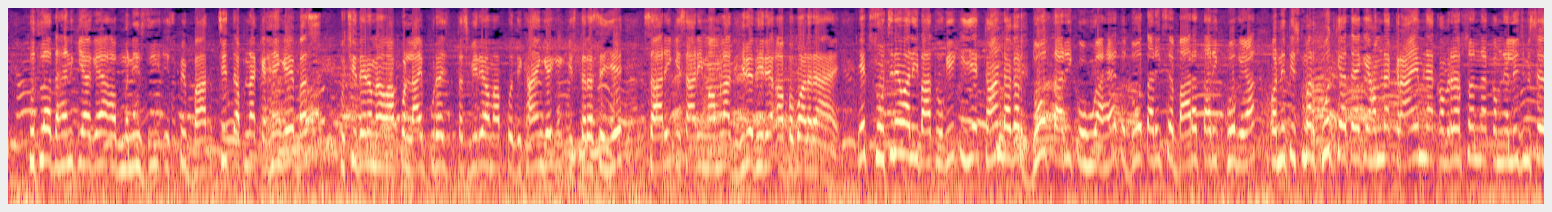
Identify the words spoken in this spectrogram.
पुतला दहन किया गया। अब मनीष जी इस पे बातचीत अपना कहेंगे। बस कुछ ही देर में हम आपको लाइव पूरा तस्वीरें हम आपको दिखाएँगे कि किस तरह से ये सारी की सारी मामला धीरे धीरे अब बढ़ रहा है। एक सोचने वाली बात होगी कि ये कांड अगर दो तारीख को हुआ है तो दो तारीख से बारह तारीख हो गया और नीतीश कुमार खुद कहते हैं कि हम न क्राइम न करप्शन न कम्युनलिज्म से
